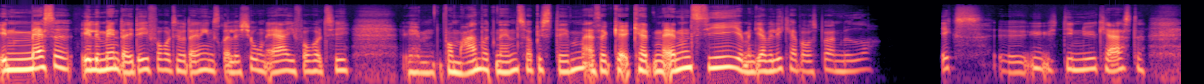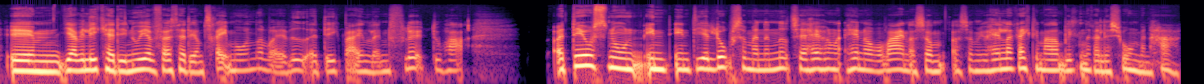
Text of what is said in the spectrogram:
en masse elementer i det i forhold til, hvordan ens relation er, i forhold til, øh, hvor meget må den anden så bestemme. Altså, kan, kan den anden sige, jamen, jeg vil ikke have vores børn møder? X, øh, Y, din nye kæreste. Øhm, jeg vil ikke have det nu, jeg vil først have det om tre måneder, hvor jeg ved, at det ikke bare er en eller anden fløt, du har. Og det er jo sådan nogle, en, en dialog, som man er nødt til at have hen over vejen, og som, og som jo handler rigtig meget om, hvilken relation man har.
